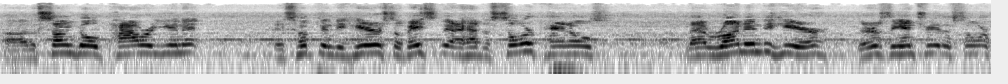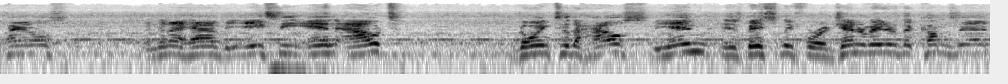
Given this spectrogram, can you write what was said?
Uh, the SunGold power unit is hooked into here. So basically I have the solar panels that run into here. There's the entry of the solar panels. And then I have the AC in out going to the house. The in is basically for a generator that comes in.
